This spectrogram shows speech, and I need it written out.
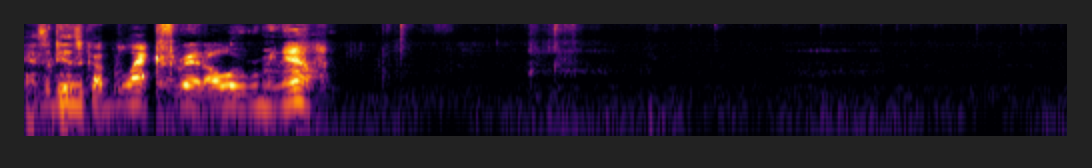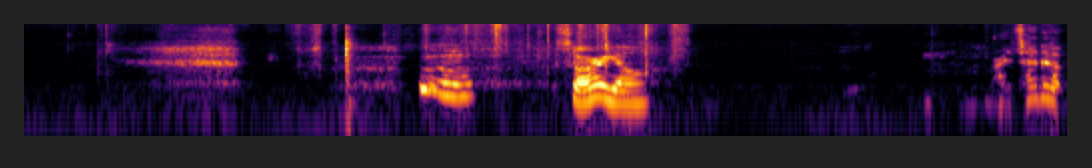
As it is, I got black thread all over me now. sorry, y'all. Right side up.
